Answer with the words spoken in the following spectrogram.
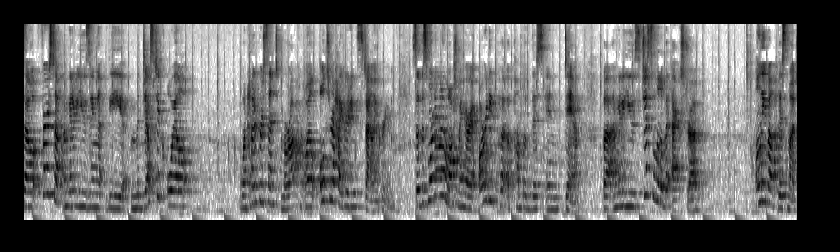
So first up, I'm gonna be using the Majestic Oil 100% Moroccan Oil Ultra Hydrating Styling Cream. So this morning when I washed my hair, I already put a pump of this in damp, but I'm gonna use just a little bit extra, only about this much.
